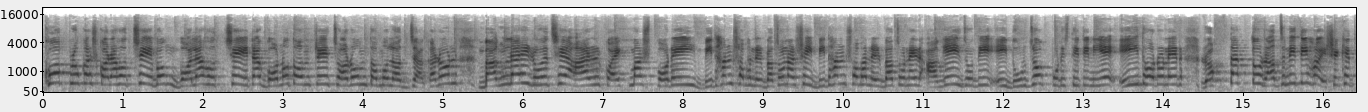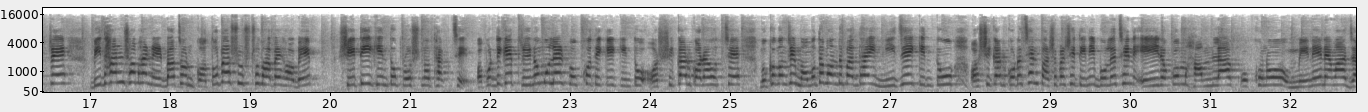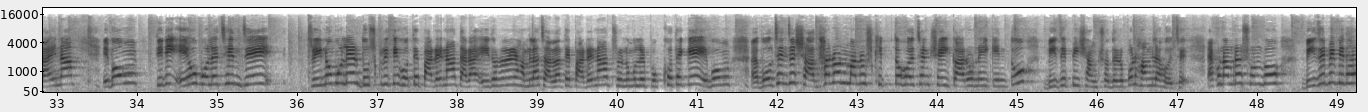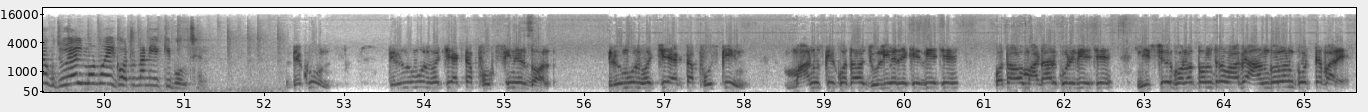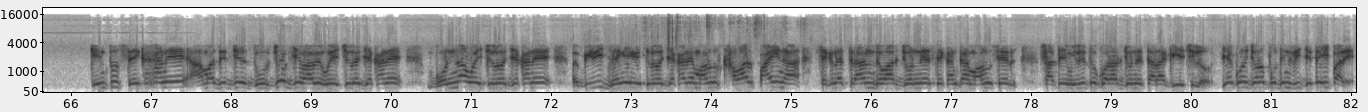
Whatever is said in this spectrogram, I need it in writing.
ক্ষোভ প্রকাশ করা হচ্ছে এবং বলা হচ্ছে এটা গণতন্ত্রে চরমতম লজ্জা। কারণ বাংলায় রয়েছে আর কয়েক মাস পরেই বিধানসভা নির্বাচন, আর সেই বিধানসভা নির্বাচনের আগেই যদি এই দুর্যোগ পরিস্থিতি নিয়ে এই ধরনের রক্তাক্ত রাজনীতি হয়, সেক্ষেত্রে বিধানসভা নির্বাচন কতটা সুষ্ঠুভাবে হবে সেটি কিন্তু প্রশ্ন থাকছে। অপরদিকে তৃণমূলের পক্ষ থেকে কিন্তু অস্বীকার করা হচ্ছে। মুখ্যমন্ত্রী মমতা বন্দ্যোপাধ্যায় নিজেই কিন্তু অস্বীকার করেছেন। পাশাপাশি তিনি বলেছেন, এই রকম হামলা কখনো মেনে নেওয়া যায় না। এবং তিনি এও বলেছেন যে তৃণমূলের দুষ্কৃতি হতে পারে না, তারা এই ধরনের হামলা চালাতে পারে না তৃণমূলের পক্ষ থেকে এবং বলছেন যে সাধারণ মানুষ ক্ষিপ্ত হয়েছেন সেই কারণেই কিন্তু বিজেপি সাংসদের উপর হামলা হয়েছে। এখন আমরা শুনব বিজেপি বিধায়ক জুয়েল মুর্মু এই ঘটনা নিয়ে কি বলছেন। দেখুন, তৃণমূল হচ্ছে একটা ফোকসিনের দল। তৃণমূল হচ্ছে একটা ফুসকিন। মানুষকে কোথাও ঝুলিয়ে রেখে দিয়েছে, কোথাও মার্ডার করে দিয়েছে, নিশ্চয়ই গণতন্ত্র ভাবে আন্দোলন করতে পারে। কিন্তু সেখানে আমাদের যে দুর্যোগ যেভাবে হয়েছিল, যেখানে বন্যা হয়েছিল, যেখানে ব্রিজ ভেঙে গেছিল, যেখানে মানুষ খাবার পায় না, সেখানে ত্রাণ দেওয়ার জন্য, সেখানকার মানুষের সাথে মিলিত করার জন্য তারা গিয়েছিল। যে কোনো জনপ্রতিনিধি যেতেই পারে।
